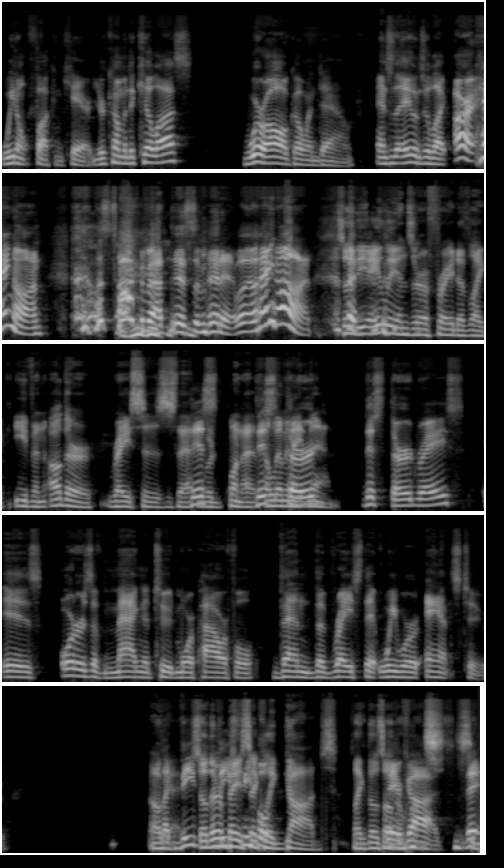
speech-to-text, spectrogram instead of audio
we don't fucking care. You're coming to kill us. We're all going down. And so the aliens are like, all right, hang on. Let's talk about this a minute. Well, hang on. So the aliens are afraid of like even other races that This- would want to eliminate third- them. This third race is orders of magnitude more powerful than the race that we were ants to. Okay. like these- so they're these people- basically gods, like those They're other gods. ones. They,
